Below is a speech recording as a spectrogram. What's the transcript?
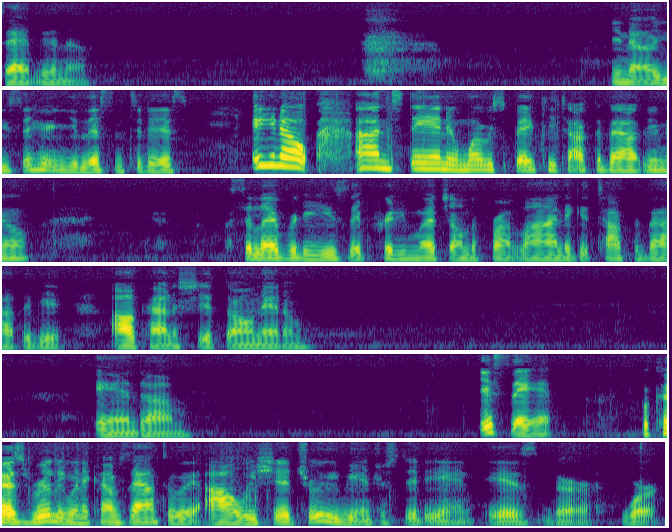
Sadly enough. You know, you sit here and you listen to this. And, you know, I understand in one respect he talked about, you know, celebrities, they pretty much on the front line. They get talked about. They get all kind of shit thrown at them. And um, it's sad because really, when it comes down to it, all we should truly be interested in is their work.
